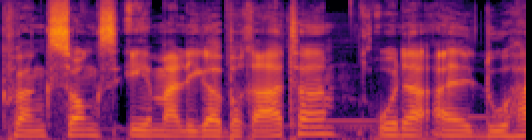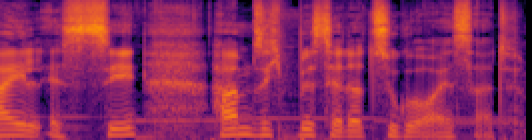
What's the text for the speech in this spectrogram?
Kwang Songs ehemaliger Berater oder Al-Duhail SC haben sich bisher dazu geäußert.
